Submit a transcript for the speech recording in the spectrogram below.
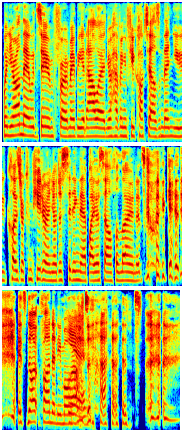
when you're on there with Zoom for maybe an hour and you're having a few cocktails, and then you close your computer and you're just sitting there by yourself alone. It's it's not fun anymore yeah. after that. and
